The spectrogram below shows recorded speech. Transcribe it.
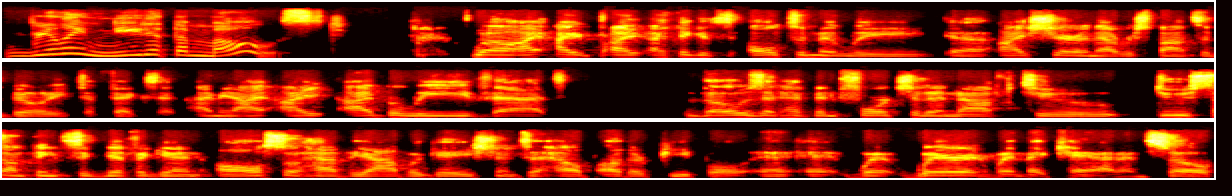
really need it the most? Well, I I, I think it's ultimately uh, I share in that responsibility to fix it. I mean, I, I I believe that those that have been fortunate enough to do something significant also have the obligation to help other people and, and where and when they can. And so,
